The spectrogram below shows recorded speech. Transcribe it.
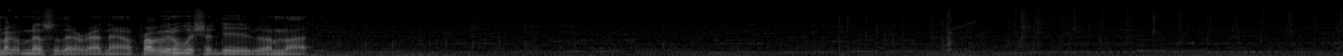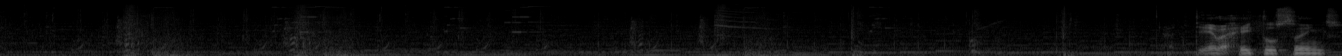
I'm not gonna mess with that right now. I'm probably gonna wish I did, but I'm not. God damn, I hate those things.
